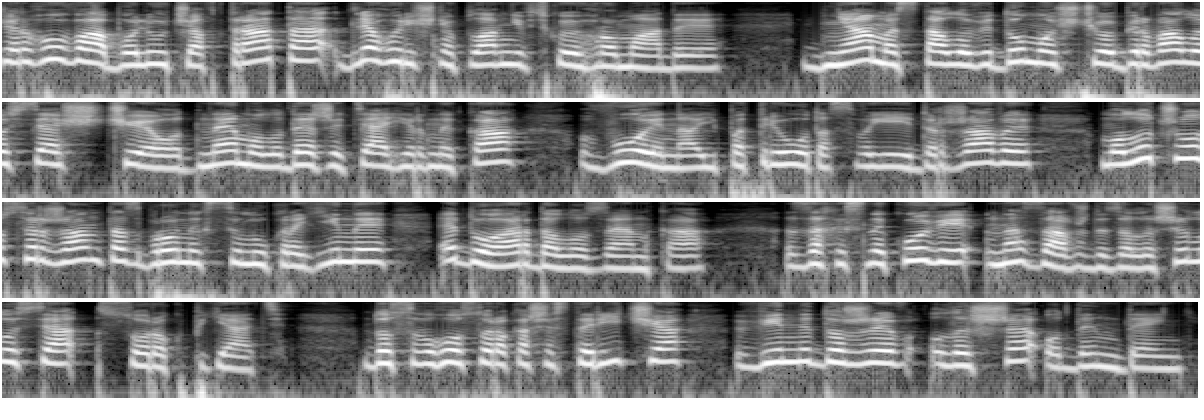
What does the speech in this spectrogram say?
Чергова болюча втрата для горішньоплавнівської громади. Днями стало відомо, що обірвалося ще одне молоде життя гірника, воїна і патріота своєї держави, молодшого сержанта Збройних сил України Едуарда Лозенка. Захисникові назавжди залишилося 45. До свого 46-річчя він не дожив лише один день.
